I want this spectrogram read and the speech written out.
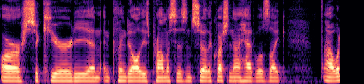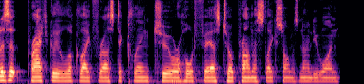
our security and, and cling to all these promises. And so the question I had was like, uh, what does it practically look like for us to cling to or hold fast to a promise like Psalms 91?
